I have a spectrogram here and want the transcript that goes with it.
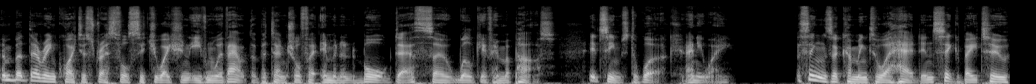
um, but they're in quite a stressful situation even without the potential for imminent Borg death, so we'll give him a pass. It seems to work, anyway. Things are coming to a head in sickbay too,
